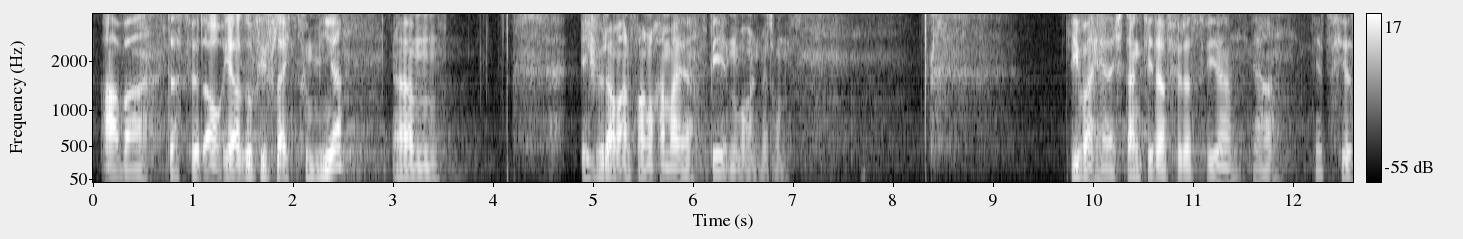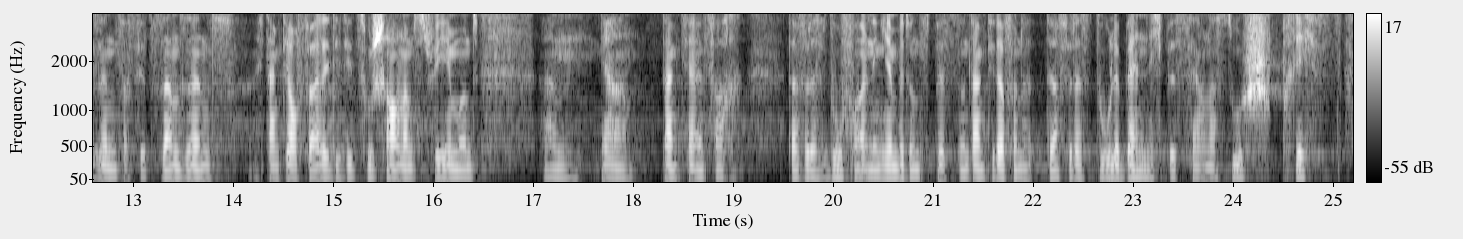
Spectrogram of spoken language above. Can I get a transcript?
Aber das wird auch. Ja, so viel vielleicht zu mir. Ähm, ich würde am Anfang noch einmal beten wollen mit uns. Lieber Herr, ich danke dir dafür, dass wir ja, jetzt hier sind, dass wir zusammen sind. Ich danke dir auch für alle, die, die zuschauen am Stream und ähm, ja, danke dir einfach dafür, dass du vor allen Dingen hier mit uns bist und danke dir dafür, dafür, dass du lebendig bist, Herr, und dass du sprichst,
